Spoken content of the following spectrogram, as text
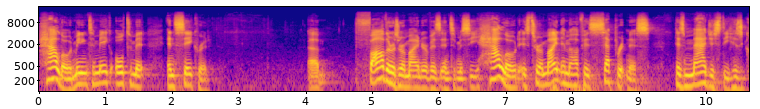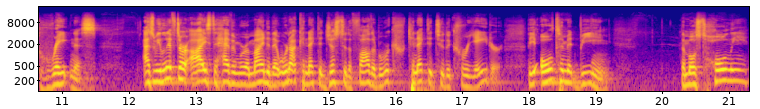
Hallowed, meaning to make ultimate and sacred. Um, Father is a reminder of his intimacy. Hallowed is to remind him of his separateness, his majesty, his greatness. As we lift our eyes to heaven, we're reminded that we're not connected just to the Father, but we're connected to the Creator, the ultimate being, the most holy,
